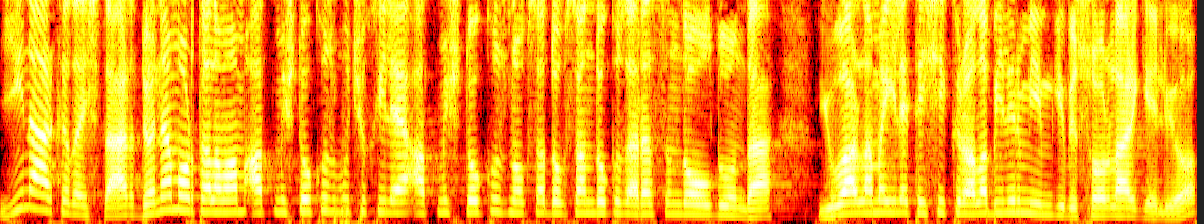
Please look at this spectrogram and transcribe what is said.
Yine arkadaşlar dönem ortalamam 69.5 ile 69.99 arasında olduğunda yuvarlama ile teşekkür alabilir miyim gibi sorular geliyor.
